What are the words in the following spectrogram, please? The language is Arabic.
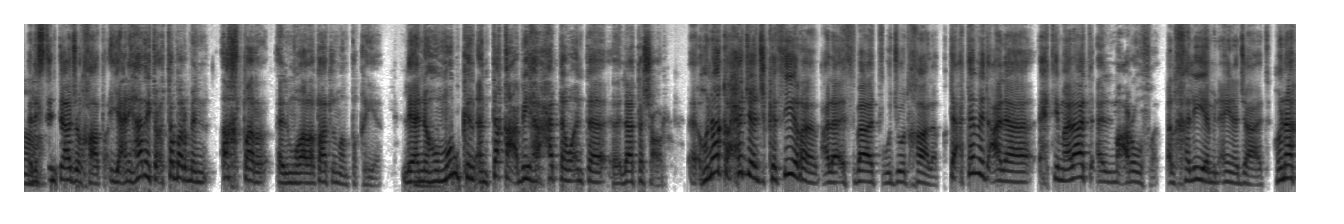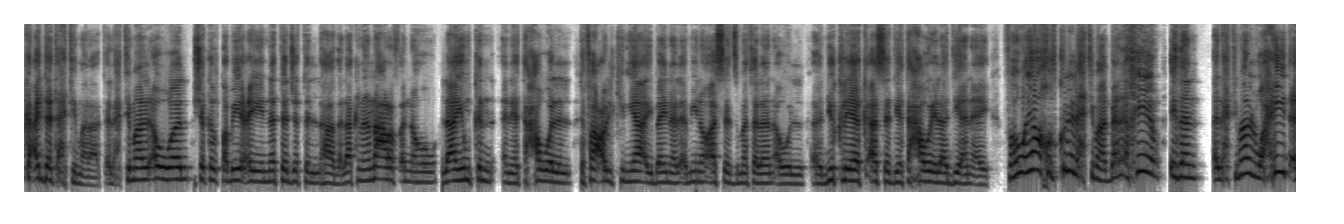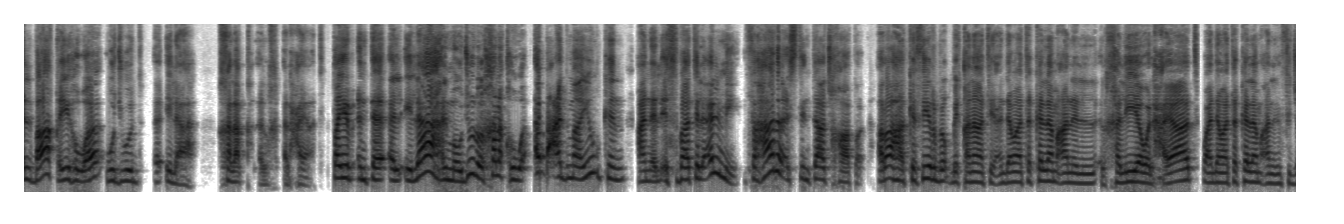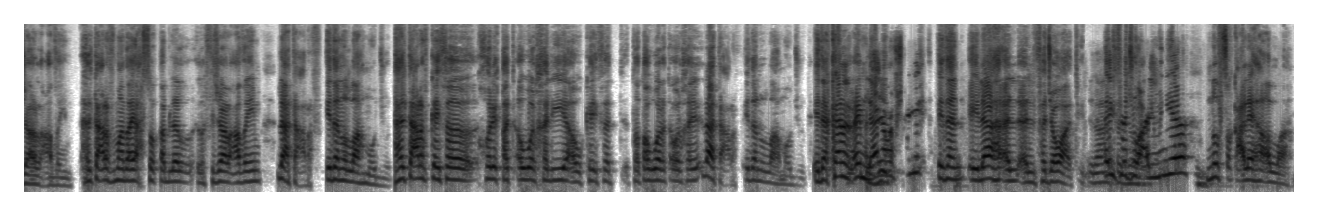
آه. الاستنتاج الخاطئ يعني هذه تعتبر من أخطر المغالطات المنطقية لأنه ممكن أن تقع بها حتى وأنت لا تشعر هناك حجج كثيرة على إثبات وجود خالق. تعتمد على احتمالات المعروفة الخلية من أين جاءت. هناك عدة احتمالات. الاحتمال الأول بشكل طبيعي نتجت هذا لكننا نعرف أنه لا يمكن أن يتحول التفاعل الكيميائي بين الأمينو أسيدز مثلا أو النيوكليك أسيد يتحول إلى دي أن أي فهو يأخذ كل الاحتمالات بالأخير إذا الاحتمال الوحيد الباقي هو وجود إله. خلق الحياة. طيب أنت الإله الموجود والخلق هو أبعد ما يمكن عن الإثبات العلمي، فهذا استنتاج خاطئ، أراها كثير بقناتي عندما أتكلم عن الخلية والحياة وعندما أتكلم عن الانفجار العظيم، هل تعرف ماذا يحصل قبل الانفجار العظيم؟ لا تعرف، اذا الله موجود. هل تعرف كيف خلقت أول خلية أو كيف تطورت أول خلية؟ لا تعرف، اذا الله موجود. إذا كان العلم لا يعرف شيء، اذا إله الفجوات، أي فجوة علمية نلصق عليها الله.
